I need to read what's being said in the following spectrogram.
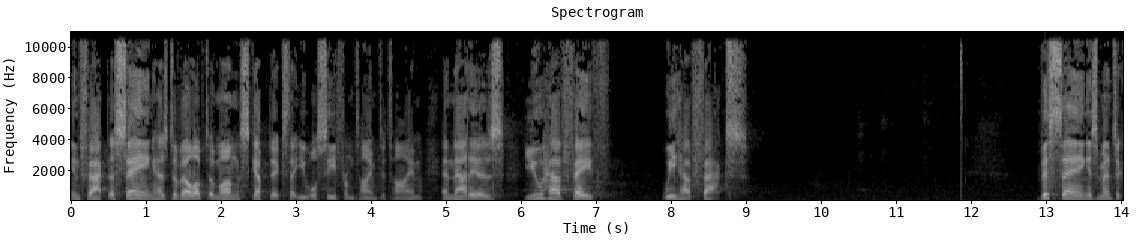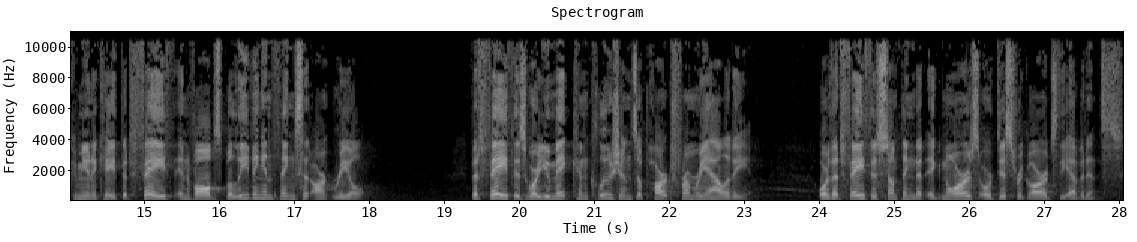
In fact, a saying has developed among skeptics that you will see from time to time, and that is you have faith, we have facts. This saying is meant to communicate that faith involves believing in things that aren't real. That faith is where you make conclusions apart from reality. Or that faith is something that ignores or disregards the evidence.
